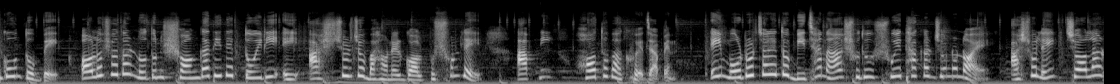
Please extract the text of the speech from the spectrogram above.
গন্তব্যে। অলসতার নতুন সংজ্ঞা দিতে তৈরি এই আশ্চর্য বাহনের গল্প শুনলে আপনি হতবাক হয়ে যাবেন। এই মোটর চালিত বিছানা শুধু শুয়ে থাকার জন্য নয় আসলে চলার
